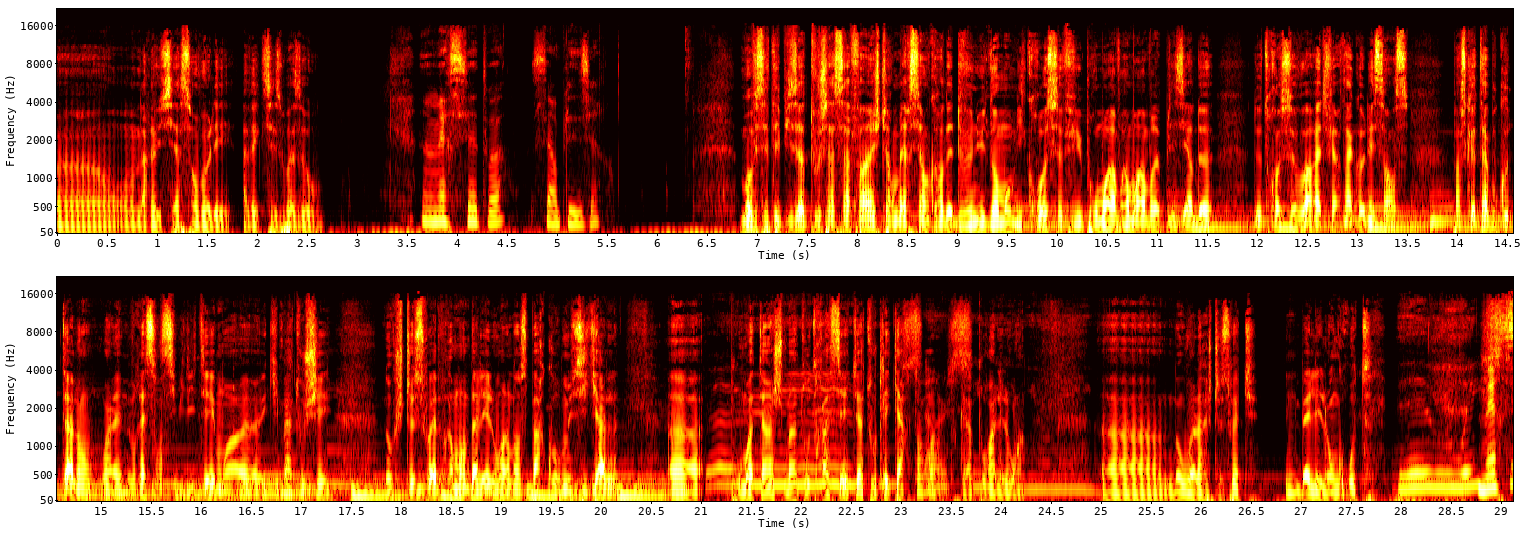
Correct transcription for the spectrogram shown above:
Euh, on a réussi à s'envoler avec ces oiseaux. Merci à toi, c'est un plaisir. Mauve, cet épisode touche à sa fin et je te remercie encore d'être venu dans mon micro. Ce fut pour moi vraiment un vrai plaisir de, de te recevoir et de faire ta connaissance parce que tu as beaucoup de talent, voilà, une vraie sensibilité moi euh, qui m'a touché. Donc je te souhaite vraiment d'aller loin dans ce parcours musical. Euh, pour moi, tu as un chemin tout tracé, tu as toutes les cartes en main en tout cas pour aller loin. Euh, donc voilà, je te souhaite une belle et longue route. Merci,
